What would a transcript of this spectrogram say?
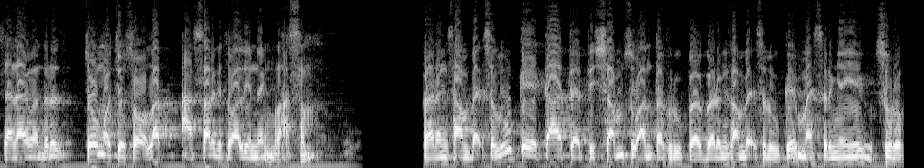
salah terus cung ojo salat asar kecuali neng lasem. Bareng sampai seluke kadati samsu antahruba bareng sampai seluke masternya surup.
